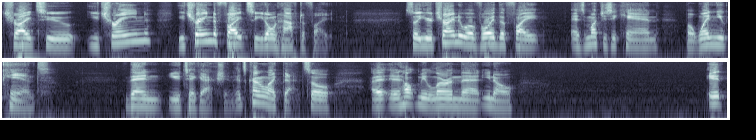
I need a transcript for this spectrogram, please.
try to you train you train to fight so you don't have to fight. So you're trying to avoid the fight as much as you can, but when you can't, then you take action. It's kind of like that. So it helped me learn that you know it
